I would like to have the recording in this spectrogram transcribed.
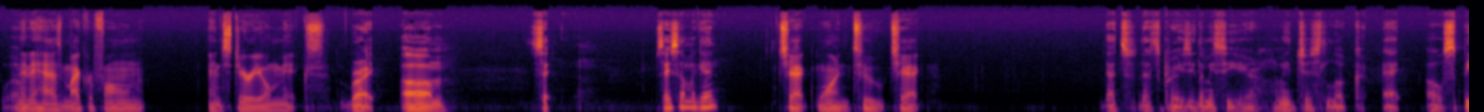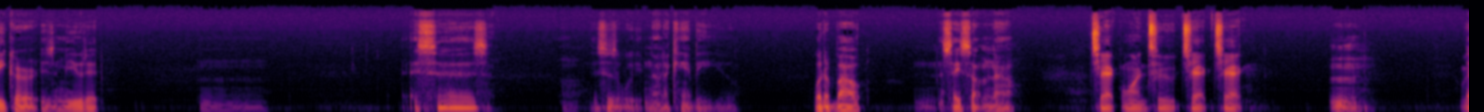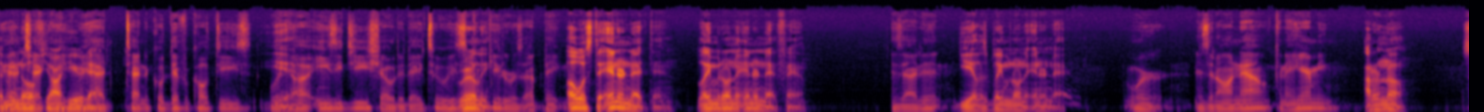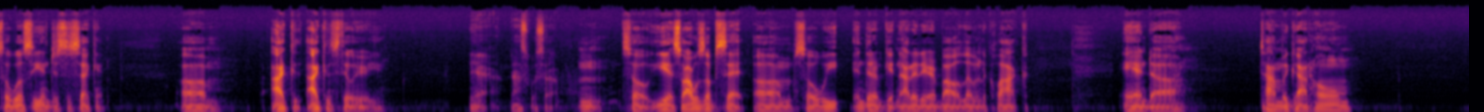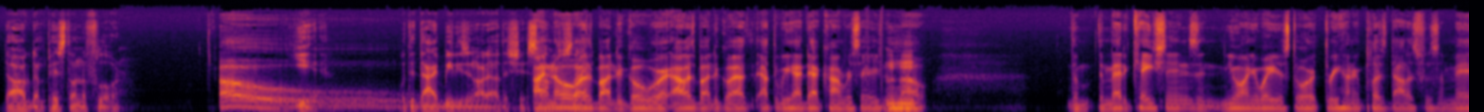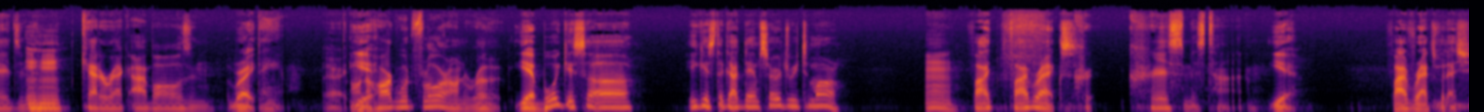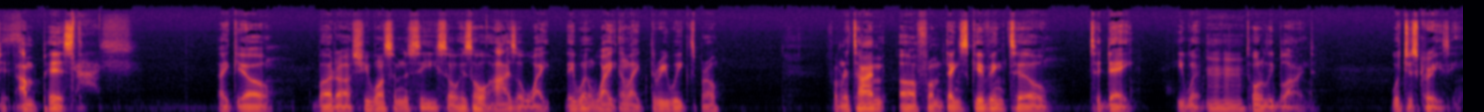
Well, then it has microphone and stereo mix. right. Um. Say. Say something again. Check one, two, check. That's that's crazy. Let me see here. Let me just look at. Oh, speaker is muted. Mm. It says. This is weird. No, that can't be you. What about? Say something now. Check one, two, check, check. Mm. Let me know if y'all hear we that. had technical difficulties with Yeah. uh, Easy G show today too. His Really? computer is updating. Oh, it's the internet then. Blame it on the internet, fam. Is that it? Yeah, let's blame it on the internet. Word. Is it on now? Can they hear me? I don't know. So we'll see in just a second. Um, I could, I can still hear you. Yeah, that's what's up. Mm. So yeah, so I was upset. Um, so we ended up getting out of there about eleven o'clock, and uh, time we got home, dog done pissed on the floor. Oh, Yeah, with the diabetes and all the other shit. So I I'm know. just I like, was about to go. Where I was about to go af- after we had that conversation Mhm. about the the medications and you on your way to the store, three hundred plus dollars for some meds and Mhm. cataract eyeballs and right. damn All right. on yeah. the hardwood floor or on the rug. yeah. Boy gets uh, he gets the goddamn surgery tomorrow. Mm. Five five racks. Christmas time. Yeah, five racks for that shit. I'm pissed. Gosh. Like, yo, but uh she wants him to see, so his whole eyes are white. They went white in like three weeks, bro. From the time uh from Thanksgiving till today, he went Mm-hmm. totally blind. Which is crazy.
